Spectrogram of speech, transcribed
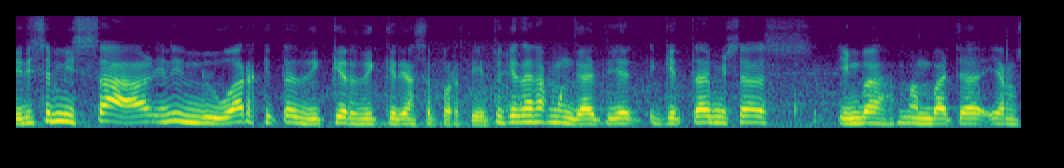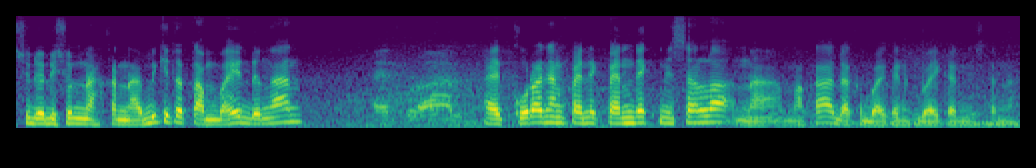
Jadi semisal ini di luar kita zikir-zikir yang seperti itu kita hendak mengganti kita misal imbah membaca yang sudah disunnahkan Nabi kita tambahi dengan Ayat Quran. ayat Quran yang pendek-pendek misalnya. Nah, maka ada kebaikan-kebaikan di sana.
